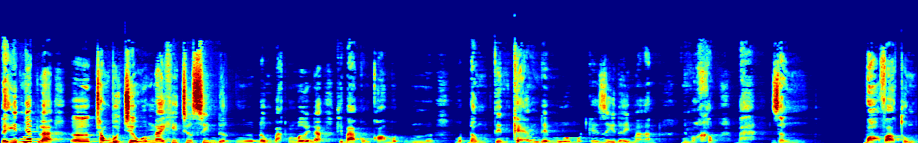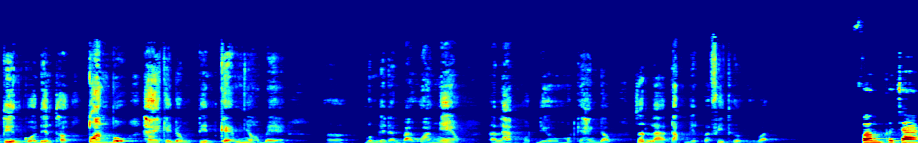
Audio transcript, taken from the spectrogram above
Để ít nhất là uh, trong buổi chiều hôm nay khi chưa xin được đồng bạc mới nào thì bà cũng có một một đồng tiền kẽm để mua một cái gì đấy mà ăn. Nhưng mà không bà dâng bỏ vào thùng tiền của đền thờ toàn bộ hai cái đồng tiền kẽm nhỏ bé uh, một người đàn bà quá nghèo đã làm một điều một cái hành động rất là đặc biệt và phi thường như vậy Vâng, thưa cha,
